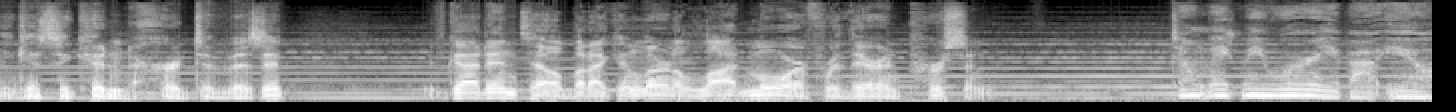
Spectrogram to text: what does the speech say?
I guess it couldn't hurt to visit. We've got intel, but I can learn a lot more if we're there in person. Don't make me worry about you.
